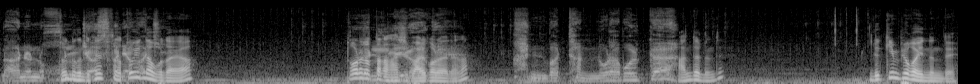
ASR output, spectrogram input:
나는 근데 혼자 퀘스트가 또 있나. 보다야. 떨어졌다가 다시 말 걸어야 되나? 한바탕 놀아볼까? 안 되는데? 느낌표가 있는데.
